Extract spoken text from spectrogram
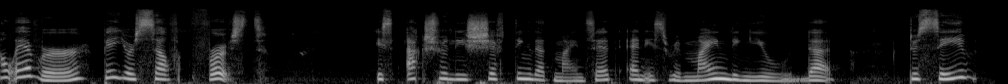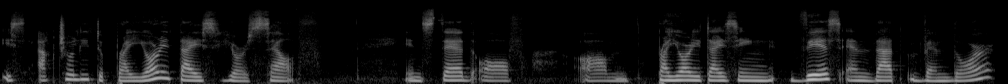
However, pay yourself first is actually shifting that mindset and is reminding you that to save is actually to prioritize yourself instead of um, prioritizing this and that vendor,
